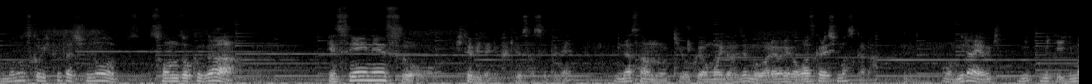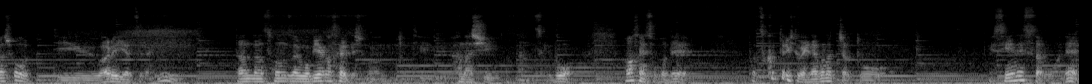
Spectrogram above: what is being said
もの作る人たちの存続が SNS を人々に普及させてね皆さんの記憶や思い出は全部我々がお預かりしますからもう未来を見ていきましょうっていう悪いやつらにだんだん存在を脅かされてしまうっていう話なんですけどまさにそこで作ってる人がいなくなっちゃうと SNS だろうがね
